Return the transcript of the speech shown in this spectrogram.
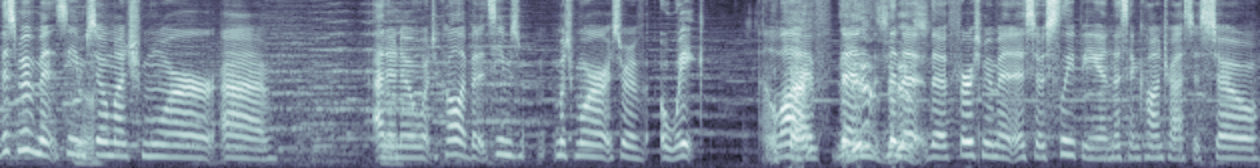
this movement seems Yeah. so much more uh I don't know what to call it, but it seems much more sort of awake and alive It than is, than the, is. the first movement is so sleepy and this in contrast is so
